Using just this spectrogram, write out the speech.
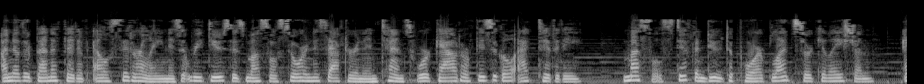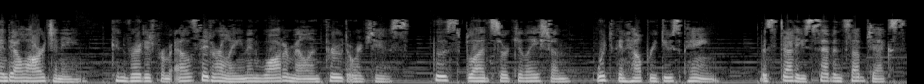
Another benefit of L-citrulline is it reduces muscle soreness after an intense workout or physical activity. Muscles stiffen due to poor blood circulation, and L-arginine, converted from L-citrulline in watermelon fruit or juice, boosts blood circulation, which can help reduce pain. The study's seven subjects,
